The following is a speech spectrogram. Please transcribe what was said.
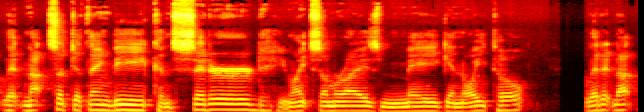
Let not such a thing be considered. You might summarize me genoito. Let it not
